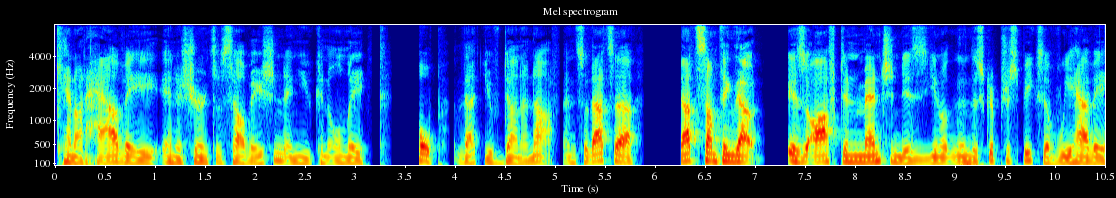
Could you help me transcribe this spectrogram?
cannot have a an assurance of salvation and you can only hope that you've done enough. And so that's a that's something that is often mentioned is you know when the scripture speaks of we have a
